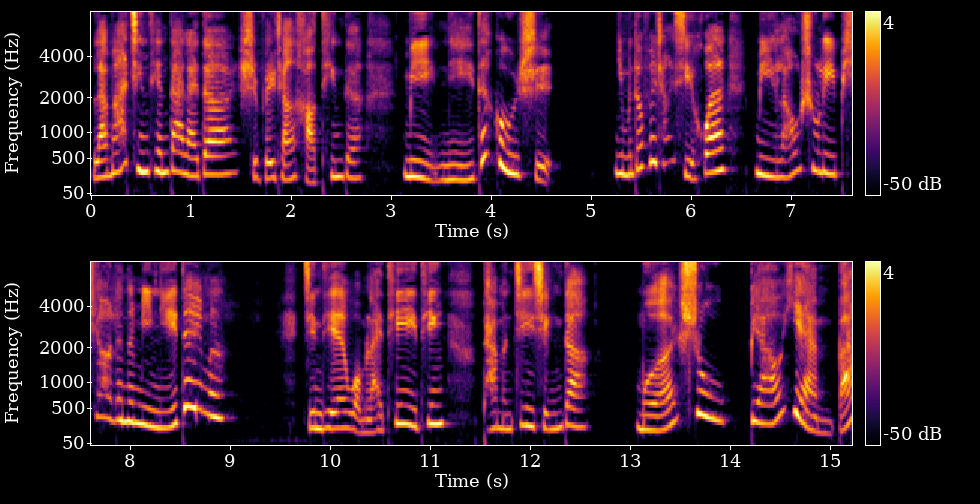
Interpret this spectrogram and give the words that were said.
辣妈今天带来的是非常好听的米妮的故事，你们都非常喜欢米老鼠里漂亮的米妮，对吗？今天我们来听一听他们进行的魔术表演吧。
